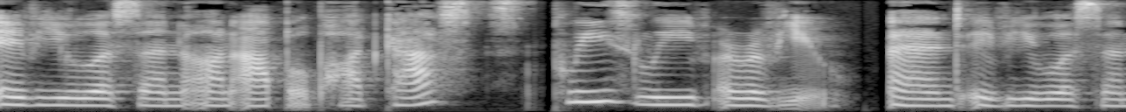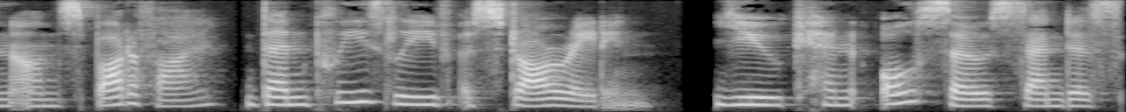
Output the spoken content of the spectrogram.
If you listen on Apple Podcasts, please leave a review. And if you listen on Spotify, then please leave a star rating. You can also send us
